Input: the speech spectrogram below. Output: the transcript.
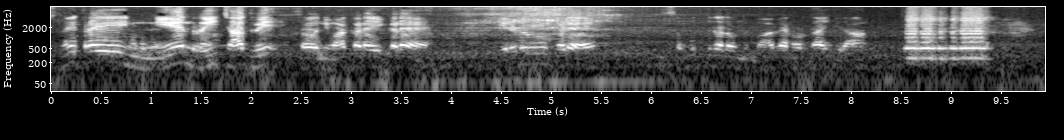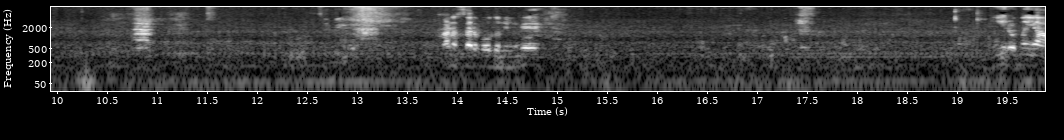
ಸ್ನೇಹಿತರೆ, ಇನ್ನೇನು ರೀಚ್ ಆದ್ವಿ. ಸೊ ನೀವು ಆ ಕಡೆ, ಈ ಕಡೆ, ಎರಡೂ ಕಡೆ ಸಮುದ್ರದ ಒಂದು ಭಾಗ ನೋಡ್ತಾ ಇದ್ದೀರಾ? ಕಾಣಿಸ್ತಾ ಇರ್ಬೋದು ನಿಮ್ಗೆ? ஈரமையா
